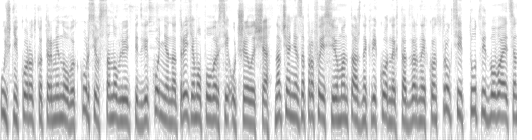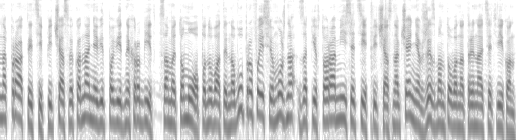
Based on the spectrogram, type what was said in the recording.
Учні короткотермінових курсів встановлюють підвіконня на третьому поверсі училища. Навчання за професією монтажник віконних та дверних конструкцій тут відбувається на практиці під час виконання відповідних робіт. Саме тому опанувати нову професію можна за півтора місяці. Під час навчання вже змонтовано 13 вікон.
